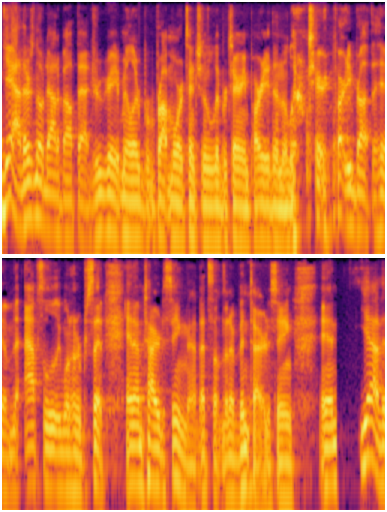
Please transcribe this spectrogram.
Yeah, there's no doubt about that. Drew Gray Miller brought more attention to the Libertarian Party than the Libertarian Party brought to him. Absolutely 100%. And I'm tired of seeing that. That's something that I've been tired of seeing. And yeah,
